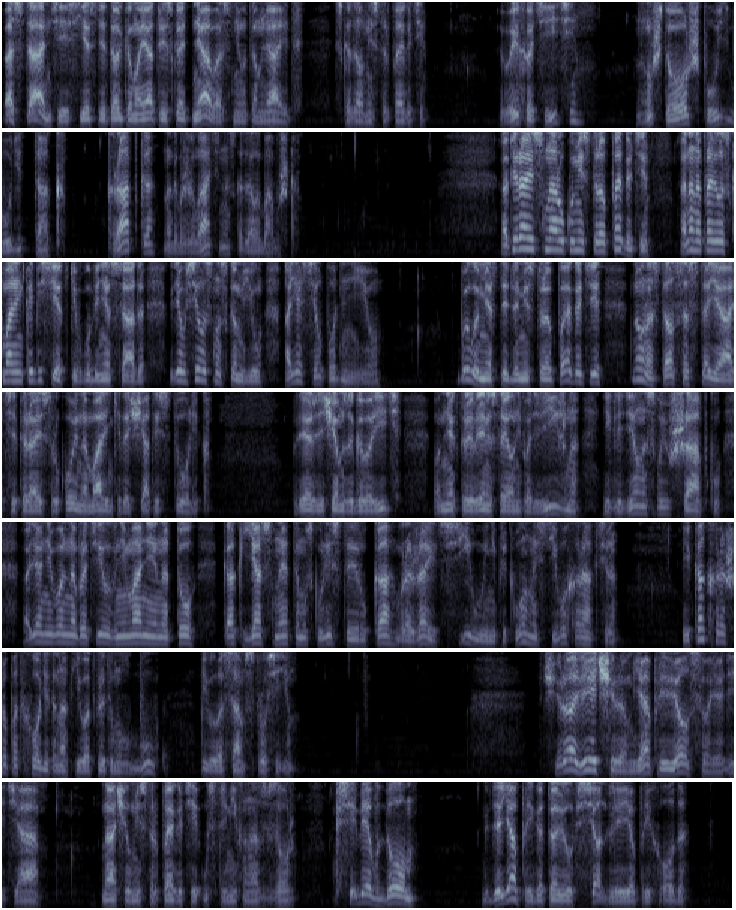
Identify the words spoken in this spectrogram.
Останьтесь, если только моя трескотня вас не утомляет», — сказал мистер Пегати. «Вы хотите? Ну что ж, пусть будет так». Кратко, но доброжелательно сказала бабушка. Опираясь на руку мистера Пегати, она направилась к маленькой беседке в глубине сада, где уселась на скамью, а я сел подле нее. Было место и для мистера Пегати, но он остался стоять, опираясь рукой на маленький дощатый столик. Прежде чем заговорить, он некоторое время стоял неподвижно и глядел на свою шапку — а я невольно обратил внимание на то, как ясно эта мускулистая рука выражает силу и непреклонность его характера, и как хорошо подходит она к его открытому лбу и волосам с проседью. «Вчера вечером я привел свое дитя», — начал мистер Пегати, устремив на нас взор, — «к себе в дом, где я приготовил все для ее прихода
